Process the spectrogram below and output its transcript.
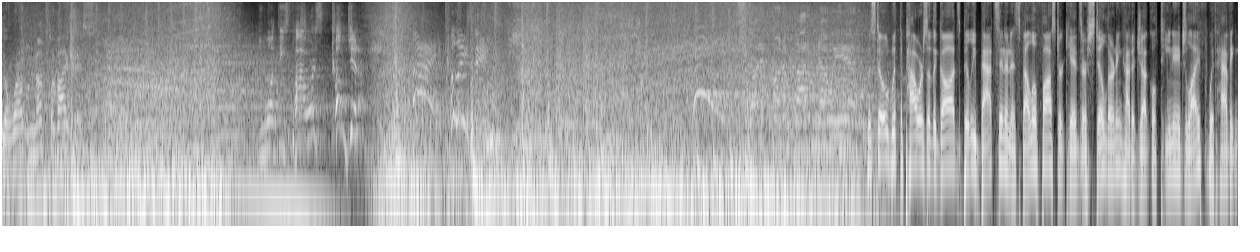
Your world will not survive this. You want these powers? Come get them! Hey, Khaleesi! Bestowed with the powers of the gods, Billy Batson and his fellow foster kids are still learning how to juggle teenage life with having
